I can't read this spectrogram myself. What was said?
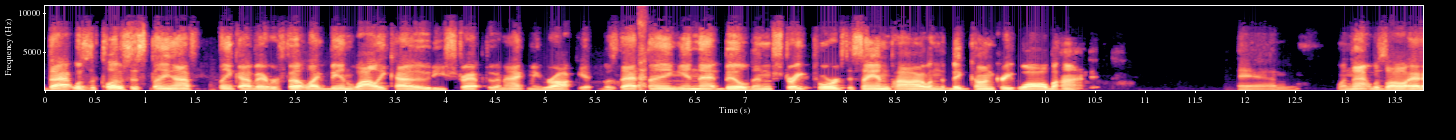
that was the closest thing I think I've ever felt like being Wily Coyote strapped to an Acme rocket. Was that thing in that building straight towards the sand pile and the big concrete wall behind it? And when that was all, I,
